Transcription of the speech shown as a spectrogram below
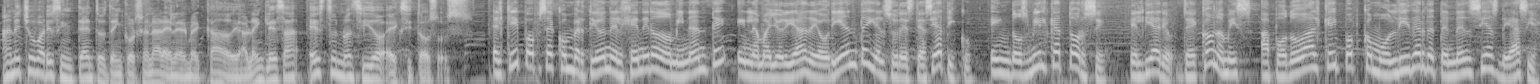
han hecho varios intentos de incursionar en el mercado de habla inglesa, estos no han sido exitosos. El K-pop se ha convertido en el género dominante en la mayoría de Oriente y el sureste asiático. En 2014, el diario The Economist apodó al K-pop como líder de tendencias de Asia.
